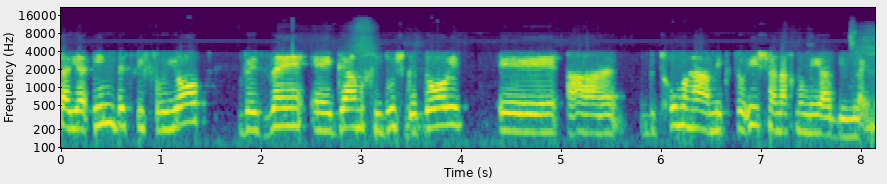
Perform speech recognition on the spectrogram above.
סייעים בספריות, וזה אה, גם חידוש גדול אה, בתחום המקצועי שאנחנו מייעדים להם.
